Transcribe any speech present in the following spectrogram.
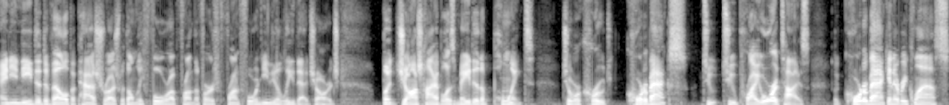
And you need to develop a pass rush with only four up front, the first front four, and you need to lead that charge. But Josh Heupel has made it a point to recruit quarterbacks to to prioritize the quarterback in every class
